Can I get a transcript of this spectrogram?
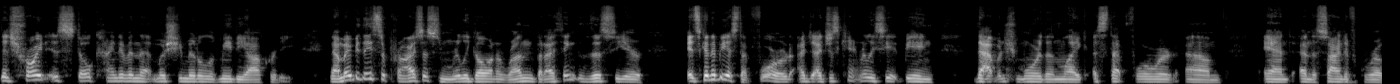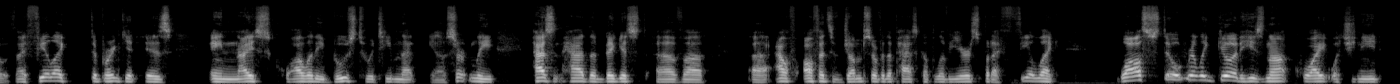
Detroit is still kind of in that mushy middle of mediocrity. Now, maybe they surprise us and really go on a run, but I think this year it's going to be a step forward. I, I, just can't really see it being that much more than like a step forward um, and and the sign of growth. I feel like DeBrincat is a nice quality boost to a team that you know certainly hasn't had the biggest of uh, uh, offensive jumps over the past couple of years, but I feel like while still really good, he's not quite what you need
